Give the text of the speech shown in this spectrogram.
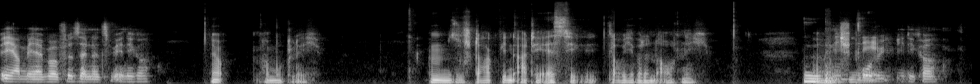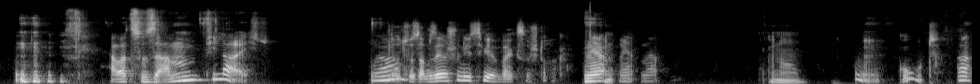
eher mehr Würfel sein als weniger. Ja, vermutlich. Ähm, so stark wie ein ATS, glaube ich aber dann auch nicht. Ähm, Nicht pro Edeka. Aber zusammen vielleicht. Ja, Ja, zusammen sind ja schon die Zwiebelbikes so stark. ja, ja. ja. Genau. Hm. Gut. Ah,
